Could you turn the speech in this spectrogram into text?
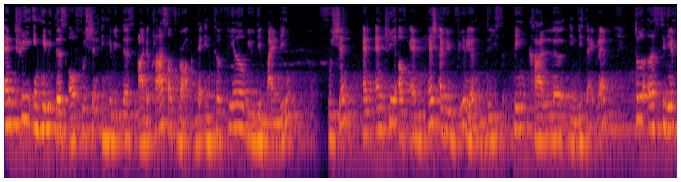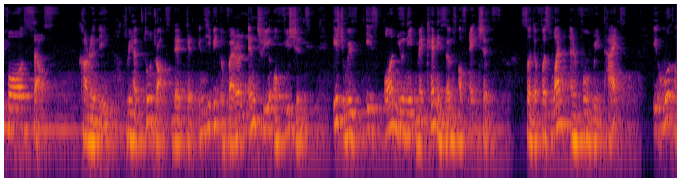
Entry inhibitors or fusion inhibitors are the class of drug that interfere with the binding, fusion, and entry of an HIV variant, this pink color in this diagram, to a CD4 cells. Currently, we have two drugs that can inhibit viral entry or fusions, each with its own unique mechanisms of actions. So the first one, enfuvirtide, it works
